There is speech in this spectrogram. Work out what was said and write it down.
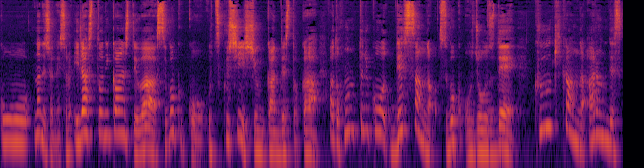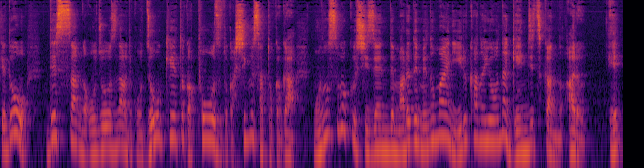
こうなんでしょうね。そのイラストに関してはすごくこう美しい瞬間ですとかあと本当にこうデッサンがすごくお上手で空気感があるんですけどデッサンがお上手なのでこう造形とかポーズとか仕草とかがものすごく自然でまるで目の前にいるかのような現実感のある絵。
